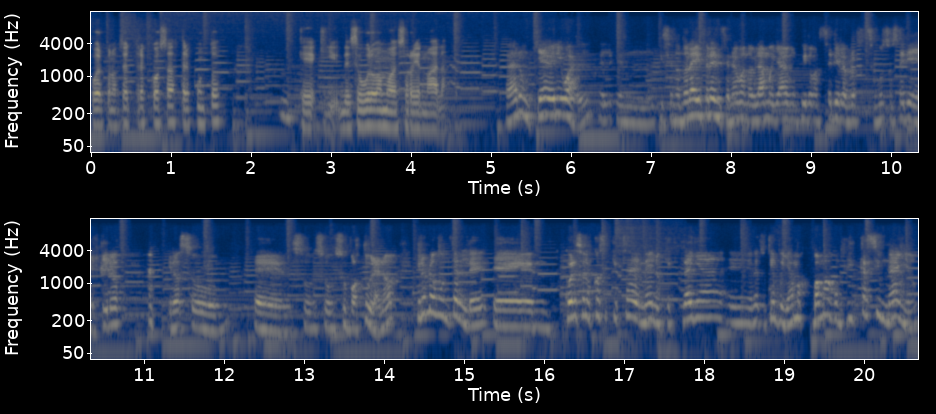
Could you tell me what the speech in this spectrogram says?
poder conocer tres cosas, tres puntos mm. que, que de seguro vamos a desarrollar más adelante dar un quiebre igual, y se notó la diferencia, ¿no? Cuando hablamos ya un poquito más serio, la profesora se puso seria y el tiro tiró eh, su, su, su, postura, ¿no? Quiero preguntarle, eh, ¿cuáles son las cosas que está de menos, que extraña eh, en estos tiempos? Ya vamos, vamos, a cumplir casi un año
